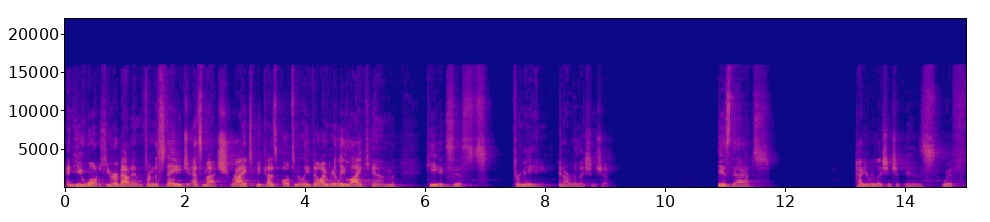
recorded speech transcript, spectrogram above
and you won't hear about him from the stage as much, right? Because ultimately, though I really like him, he exists for me in our relationship. Is that how your relationship is with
